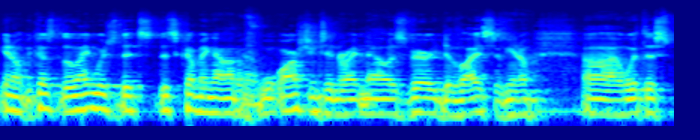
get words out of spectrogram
You know, because the language that's that's coming out of Washington right now is very divisive. You know, uh, with this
